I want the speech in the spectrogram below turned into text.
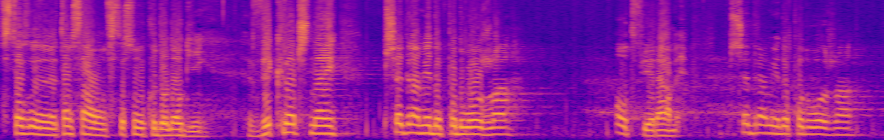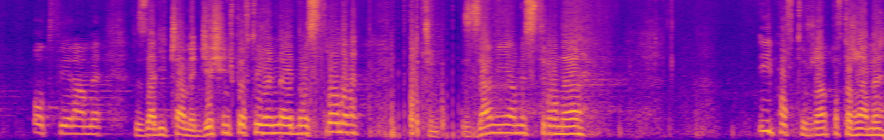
sto, tą samą w stosunku do nogi wykrocznej, przedramię do podłoża, otwieramy, przedramię do podłoża, otwieramy, zaliczamy 10 powtórzeń na jedną stronę, po czym zamieniamy stronę, i powtórza, powtarzamy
